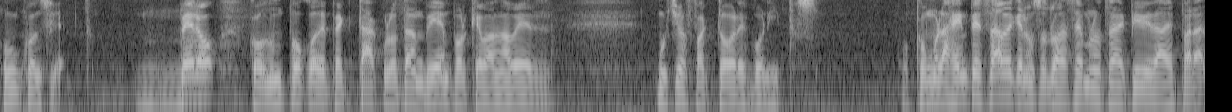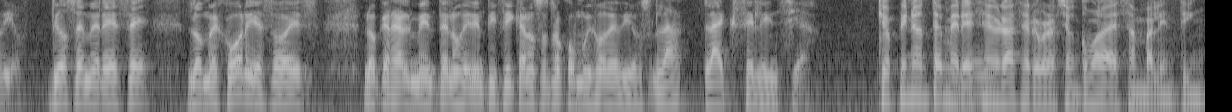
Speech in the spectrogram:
Un concierto. Mm, Pero con un poco de espectáculo también, porque van a haber muchos factores bonitos. Como la gente sabe que nosotros hacemos nuestras actividades para Dios. Dios se merece lo mejor y eso es lo que realmente nos identifica a nosotros como hijos de Dios, la, la excelencia. ¿Qué opinión te merece una celebración como la de San Valentín?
